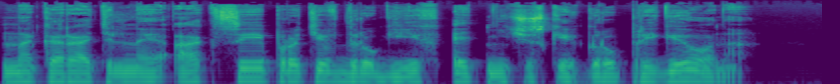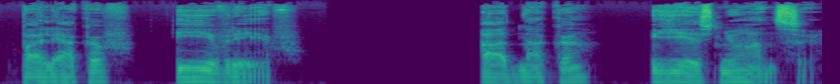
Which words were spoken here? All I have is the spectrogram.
на карательные акции против других этнических групп региона – поляков и евреев. Однако есть нюансы.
